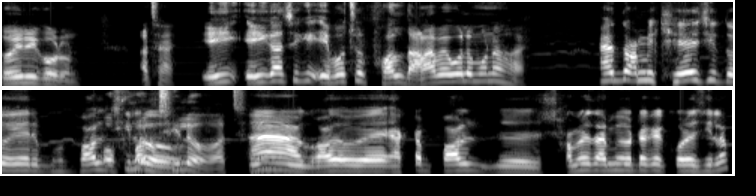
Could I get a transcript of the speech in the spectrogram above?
তৈরি করুন। আচ্ছা এই এই গাছে কি এবছর ফল দাঁড়াবে বলে মনে হয়? হ্যাঁ তো আমি খেয়েছি তো এর ফল ছিল। ছিল? আচ্ছা। হ্যাঁ একটা ফল সমেত আমি ওটাকে করেছিলাম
